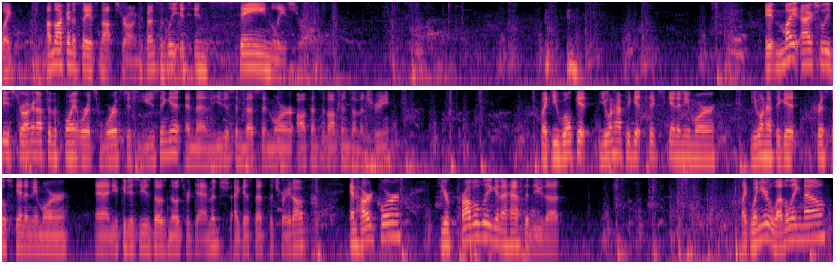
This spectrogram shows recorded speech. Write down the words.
Like, I'm not going to say it's not strong. Defensively, it's insanely strong. it might actually be strong enough to the point where it's worth just using it, and then you just invest in more offensive options on the tree. Like, you won't get, you won't have to get thick skin anymore. You won't have to get crystal skin anymore. And you could just use those nodes for damage. I guess that's the trade-off. And hardcore, you're probably going to have to do that. Like, when you're leveling now,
